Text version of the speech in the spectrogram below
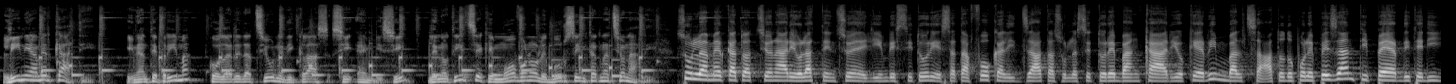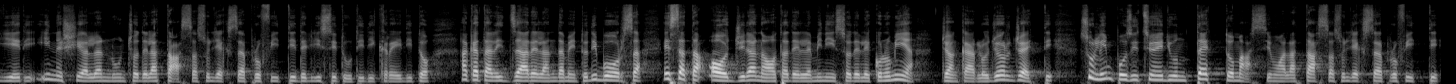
Linea mercati. In anteprima, con la redazione di Class CNBC, le notizie che muovono le borse internazionali. Sul mercato azionario l'attenzione degli investitori è stata focalizzata sul settore bancario che è rimbalzato dopo le pesanti perdite di ieri in scia all'annuncio della tassa sugli extra profitti degli istituti di credito. A catalizzare l'andamento di borsa è stata oggi la nota del ministro dell'economia Giancarlo Giorgetti sull'imposizione di un tetto massimo alla tassa sugli extra profitti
